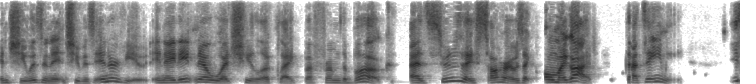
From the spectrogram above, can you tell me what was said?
and she was in it and she was interviewed and i didn't know what she looked like but from the book as soon as i saw her i was like oh my god that's amy.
